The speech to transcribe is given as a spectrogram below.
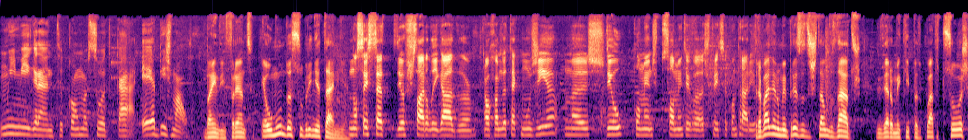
um imigrante com uma pessoa de cá é abismal. Bem diferente é o mundo da sobrinha Tânia. Não sei se é de eu estar ligada ao ramo da tecnologia, mas eu, pelo menos pessoalmente, tive a experiência contrária. Trabalha numa empresa de gestão de dados, lidera uma equipa de quatro pessoas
